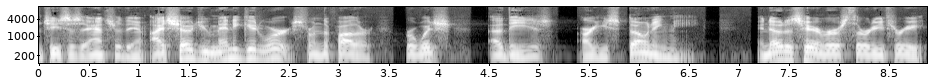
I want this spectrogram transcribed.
And Jesus answered them, I showed you many good works from the Father. For which of these are you stoning me? And notice here in verse 33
